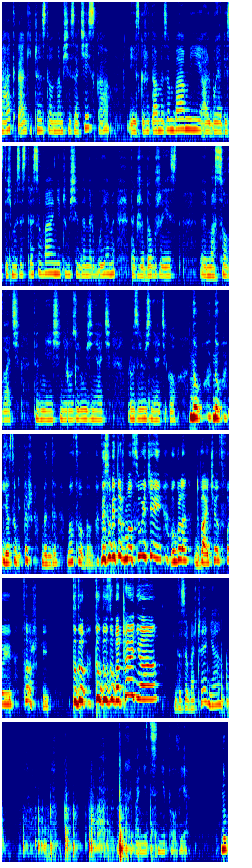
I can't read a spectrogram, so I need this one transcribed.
Tak, tak, i często on nam się zaciska i zgrzytamy zębami, albo jak jesteśmy zestresowani, czymś się denerwujemy. Także dobrze jest y, masować ten mięsień, rozluźniać, rozluźniać go. No, no, ja sobie też będę masował. Wy sobie też masujcie i w ogóle dbajcie o swoje czaszki. To do, to do zobaczenia! Do zobaczenia. On chyba nic nie powie. No,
